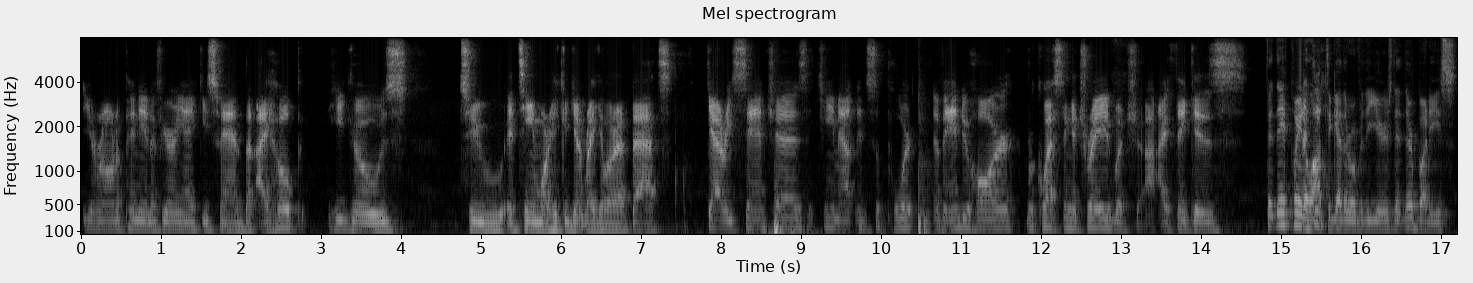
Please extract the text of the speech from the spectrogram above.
your own opinion if you're a Yankees fan, but I hope he goes to a team where he could get regular at bats. Gary Sanchez came out in support of Andujar requesting a trade, which I I think is. They- they've played a I lot think- together over the years. That they're buddies.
